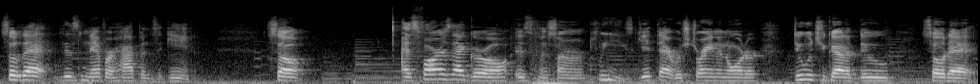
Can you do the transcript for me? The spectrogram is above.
so that this never happens again. So, as far as that girl is concerned, please get that restraining order. Do what you got to do so that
